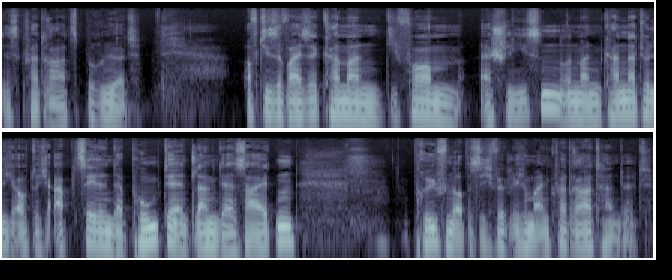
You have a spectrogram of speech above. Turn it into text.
des Quadrats berührt. Auf diese Weise kann man die Form erschließen und man kann natürlich auch durch Abzählen der Punkte entlang der Seiten prüfen, ob es sich wirklich um ein Quadrat handelt.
